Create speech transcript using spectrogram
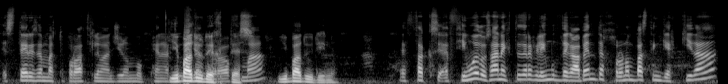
Ε, Στέρισε μας το προάθλημα εκείνο με πέναρτι Είπα για του το χτες. Ράφμα. Είπα του τι είναι. Ε, θα ξε- Θυμούμαι το σαν χτες ρε φίλε, ήμουν 15 χρόνων πας στην Κερκίδα.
